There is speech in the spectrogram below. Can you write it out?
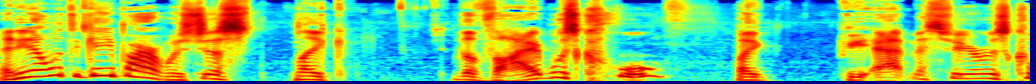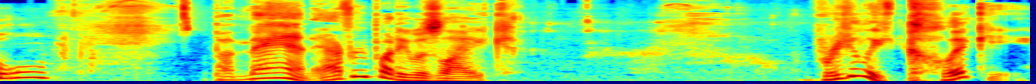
And you know what? The gay bar was just like the vibe was cool. Like the atmosphere was cool. But man, everybody was like really cliquey.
